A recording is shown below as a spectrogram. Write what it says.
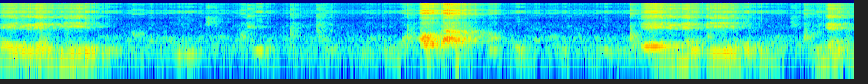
A union B เท่ากับ A union B union C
